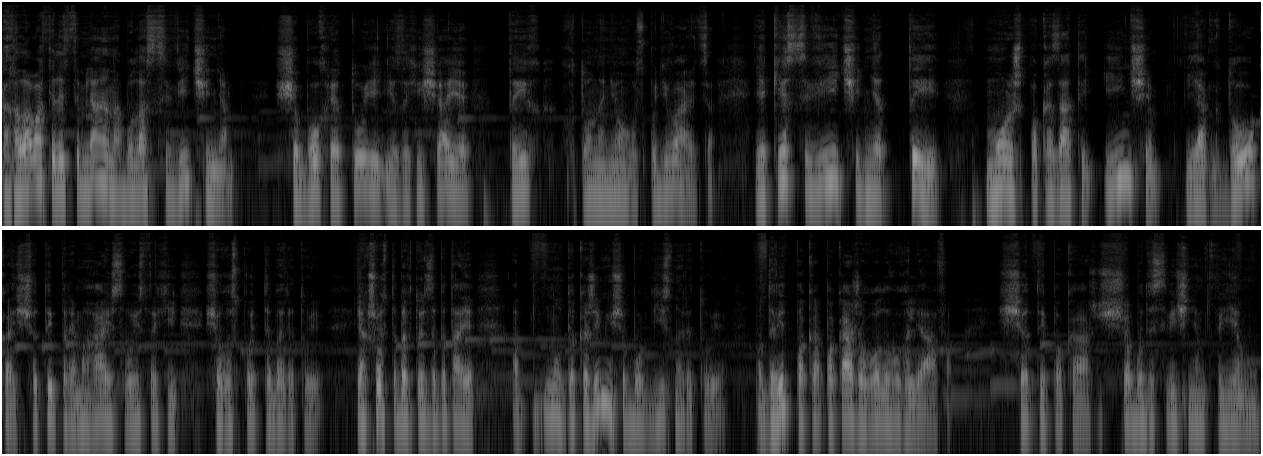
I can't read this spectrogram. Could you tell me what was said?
Голова філістимлянина була свідченням, що Бог рятує і захищає тих, хто на нього сподівається. Яке свідчення ти можеш показати іншим як доказ, що ти перемагаєш свої страхи, що Господь тебе рятує? Якщо з тебе хтось запитає, а ну докажи мені, що Бог дійсно рятує. От Давід пока- покаже голову Голіафа. Що ти покажеш? Що буде свідченням твоєму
